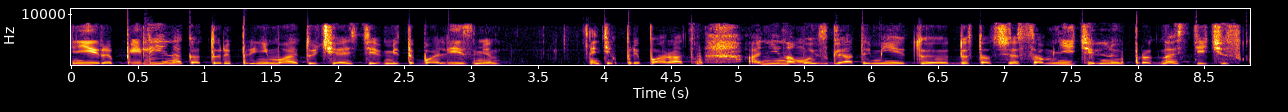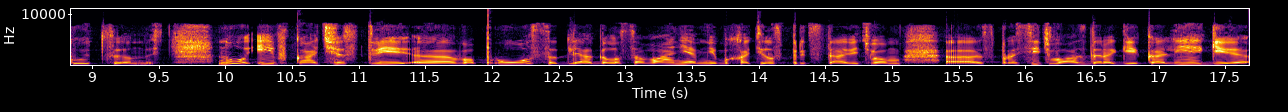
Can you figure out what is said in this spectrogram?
нейропилина, который принимает участие в метаболизме этих препаратов, они, на мой взгляд, имеют э, достаточно сомнительную прогностическую ценность. Ну и в качестве э, вопроса для голосования мне бы хотелось представить вам, э, спросить вас, дорогие коллеги,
